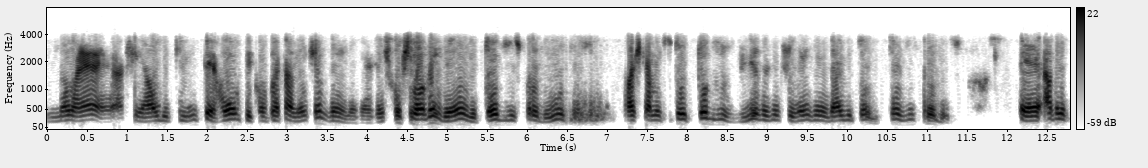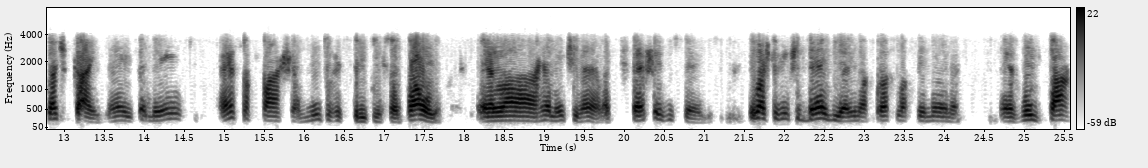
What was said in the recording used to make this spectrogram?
não é assim, algo que interrompe completamente as vendas. Né? A gente continua vendendo todos os produtos, praticamente to, todos os dias a gente vende unidade de to, todos os produtos. É, a velocidade cai, né? e também essa faixa muito restrita em São Paulo, ela realmente né, ela fecha os estandes. Eu acho que a gente deve aí na próxima semana é, voltar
